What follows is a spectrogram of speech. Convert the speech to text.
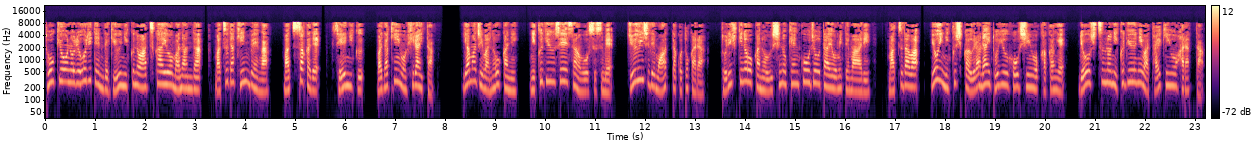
東京の料理店で牛肉の扱いを学んだ松田金兵衛が、松坂で精肉、和田金を開いた。山地は農家に肉牛生産を進め、獣医師でもあったことから、取引農家の牛の健康状態を見て回り、松田は良い肉しか売らないという方針を掲げ、良質の肉牛には大金を払った。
